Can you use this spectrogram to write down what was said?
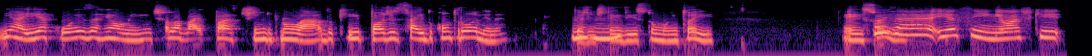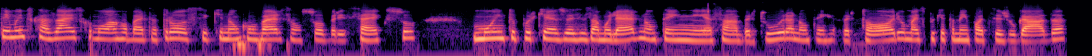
E aí a coisa realmente ela vai partindo para um lado que pode sair do controle, né? Que uhum. a gente tem uhum. visto muito aí. É isso pois aí. é, e assim, eu acho que tem muitos casais, como a Roberta trouxe, que não conversam sobre sexo, muito porque às vezes a mulher não tem essa abertura, não tem repertório, mas porque também pode ser julgada,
